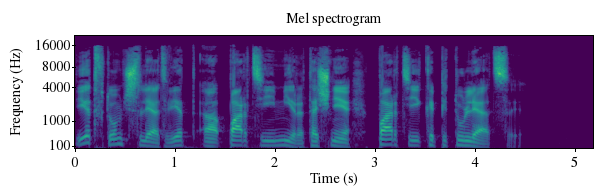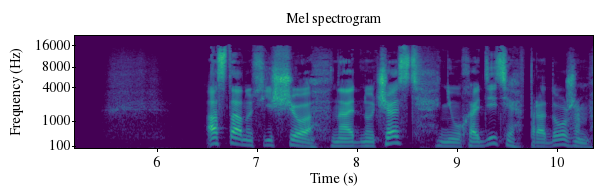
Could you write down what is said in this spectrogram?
И это в том числе ответ а, партии мира, точнее, партии капитуляции. Останусь еще на одну часть. Не уходите, продолжим.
